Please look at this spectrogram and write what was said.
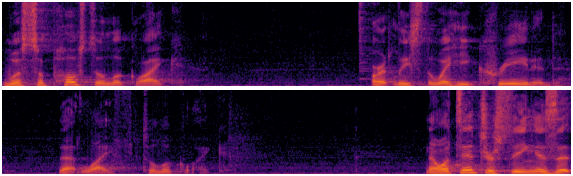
was supposed to look like, or at least the way He created that life to look like. Now, what's interesting is that,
